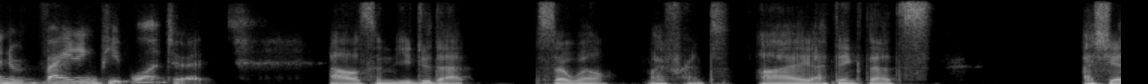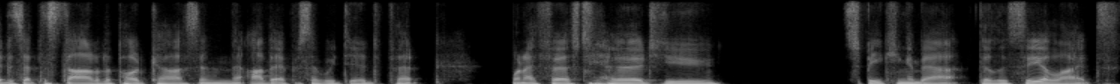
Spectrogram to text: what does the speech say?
and inviting people into it allison you do that so well my friend. I, I think that's, I shared this at the start of the podcast and the other episode we did, but when I first heard you speaking about the Lucia light,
